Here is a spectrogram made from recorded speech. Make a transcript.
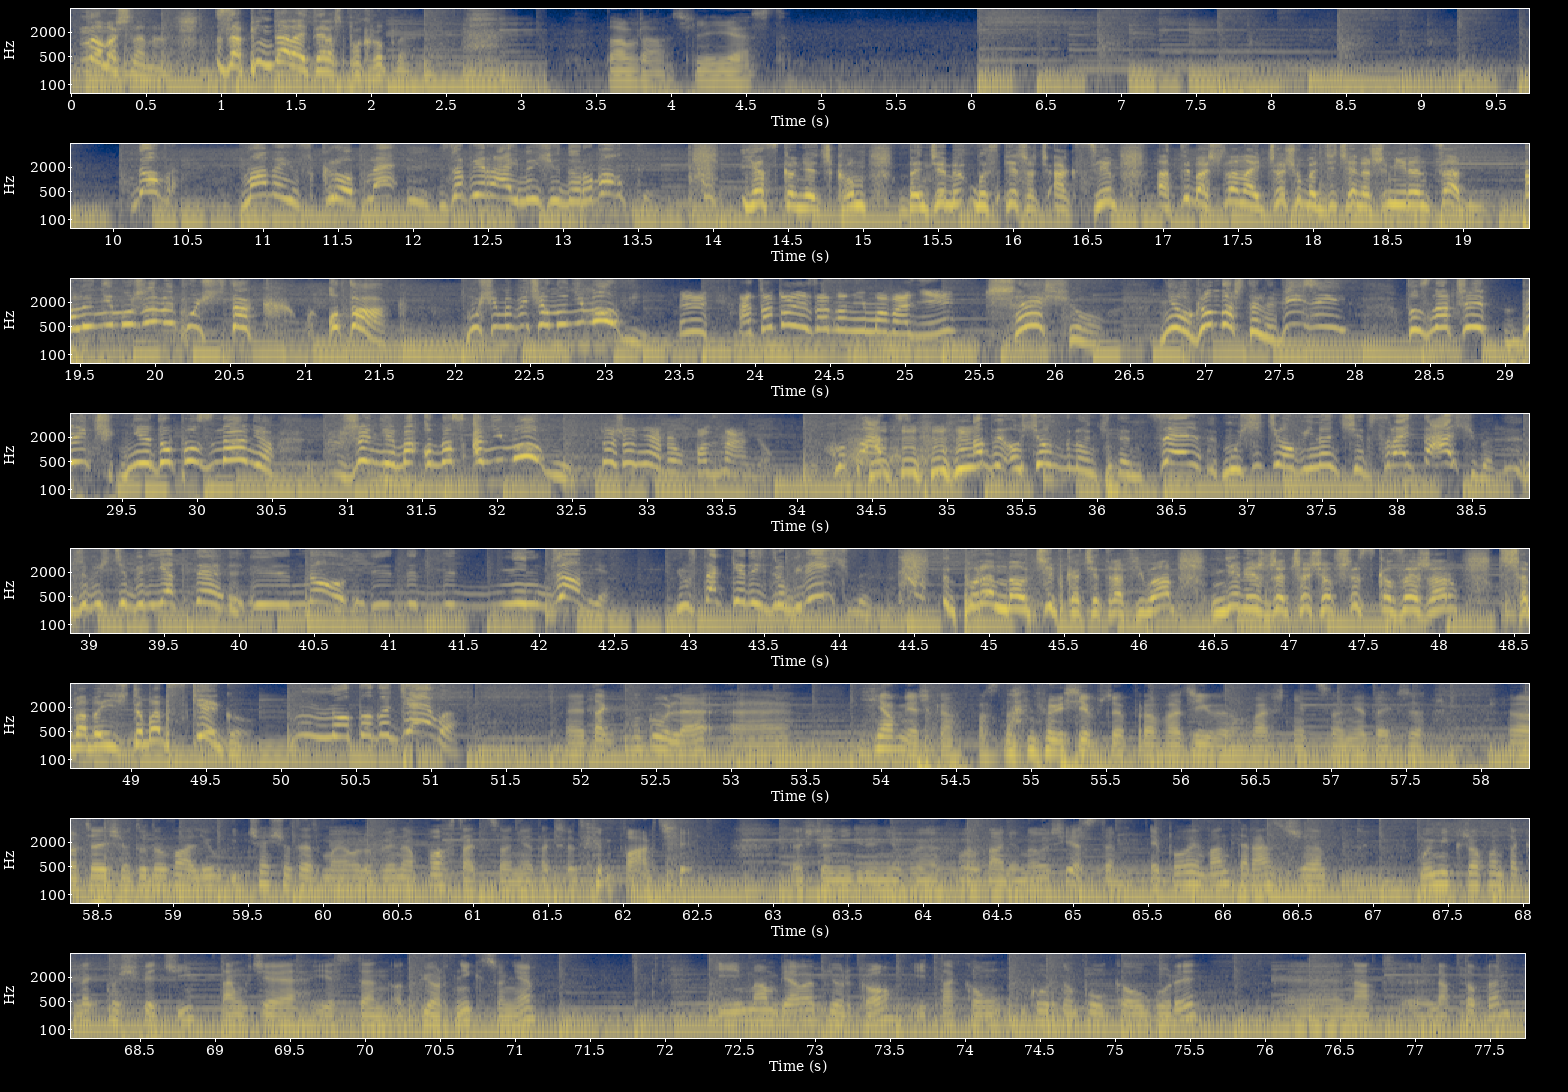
No maślana, zapindalaj teraz po krople. Dobra, czyli jest. Dobra, mamy już krople, zabierajmy się do roboty. Ja z konieczką będziemy ubezpieczać akcję, a ty maślana i Czesiu będziecie naszymi ręcami. Ale nie możemy pójść tak, o tak. Musimy być anonimowi. Y, A co to jest anonimowanie? Czesio, nie oglądasz telewizji? To znaczy być nie do poznania, że nie ma o nas ani mowy. To się nie był w Poznaniu. Chłopacy, aby osiągnąć ten cel, musicie owinąć się w sraj taśmę, żebyście byli jak te, y, no, y, y, ninjowie. Już tak kiedyś zrobiliśmy. Poranna odcipka cię trafiła? Nie wiesz, że Czesio wszystko zeżarł? Trzeba by iść do Babskiego. No to do dzieła. E, tak w ogóle, e, ja mieszkam w Poznaniu i się przeprowadziłem właśnie, co nie, także o, Czesio tu dowalił i Czesio to jest moja ulubiona postać, co nie, także tym bardziej jeszcze nigdy nie byłem w Poznaniu, no już jestem. I powiem wam teraz, że mój mikrofon tak lekko świeci, tam gdzie jest ten odbiornik, co nie, i mam białe biurko i taką górną półkę u góry e, nad laptopem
